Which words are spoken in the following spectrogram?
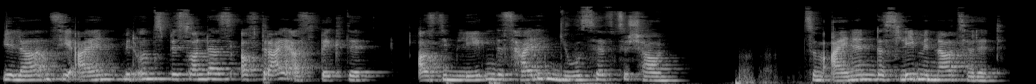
Wir laden Sie ein, mit uns besonders auf drei Aspekte aus dem Leben des heiligen Josef zu schauen. Zum einen das Leben in Nazareth.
